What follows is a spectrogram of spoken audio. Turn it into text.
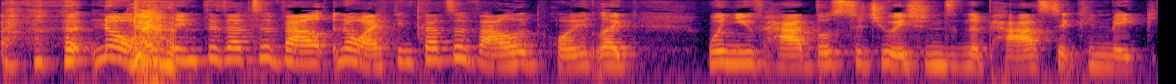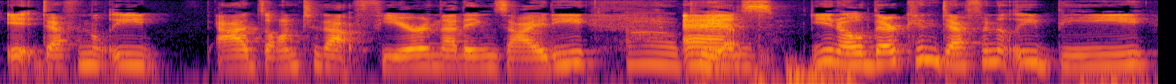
no, I think that that's a valid. No, I think that's a valid point. Like when you've had those situations in the past, it can make it definitely adds on to that fear and that anxiety. Oh, okay, and yes. you know, there can definitely be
